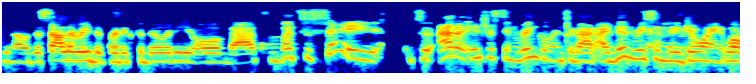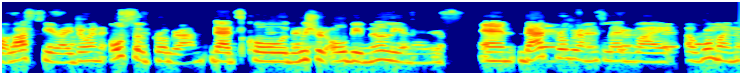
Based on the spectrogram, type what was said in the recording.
you know, the salary, the predictability, all of that. But to say, to add an interesting wrinkle into that, I did recently join, well, last year I joined also a program that's called We Should All Be Millionaires. And that program is led by a woman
